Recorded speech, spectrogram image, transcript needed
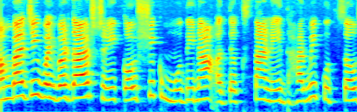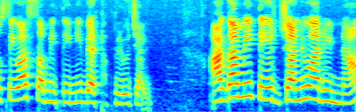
અંબાજી વહીવટદાર શ્રી કૌશિક મોદીના અધ્યક્ષસ્થાને ધાર્મિક ઉત્સવ સેવા સમિતિની બેઠક યોજાઈ. આગામી તેર જાન્યુઆરીના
